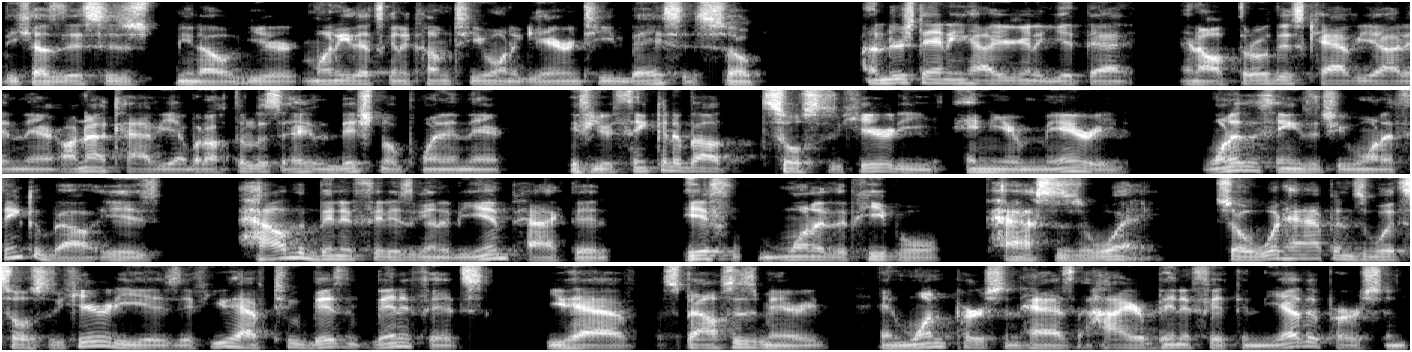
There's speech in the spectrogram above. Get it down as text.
because this is, you know, your money that's going to come to you on a guaranteed basis. So understanding how you're going to get that. And I'll throw this caveat in there, or not caveat, but I'll throw this additional point in there. If you're thinking about Social Security and you're married, one of the things that you want to think about is how the benefit is going to be impacted if one of the people passes away. So, what happens with Social Security is if you have two business benefits, you have spouses married, and one person has a higher benefit than the other person.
